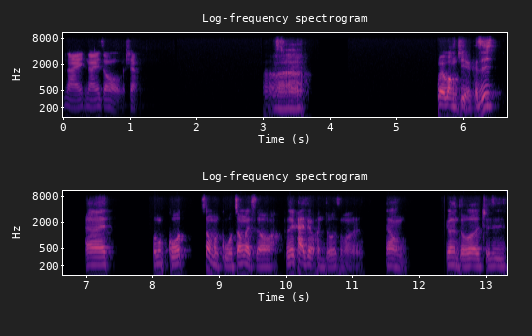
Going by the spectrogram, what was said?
哪哪一种偶像？呃，我也忘记了。可是呃，我们国是我们国中的时候啊，不是开始有很多什么那种有很多就是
